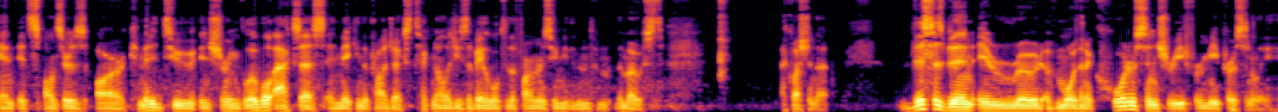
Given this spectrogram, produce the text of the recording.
and its sponsors are committed to ensuring global access and making the project's technologies available to the farmers who need them the most. I question that. This has been a road of more than a quarter century for me personally,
